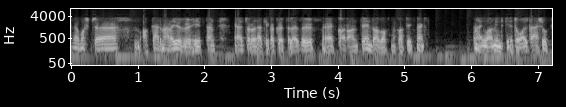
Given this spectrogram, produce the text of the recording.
de most uh, akár már a jövő héten eltörölhetik a kötelező uh, karantént azoknak, akiknek megvan mindkét oltásuk.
